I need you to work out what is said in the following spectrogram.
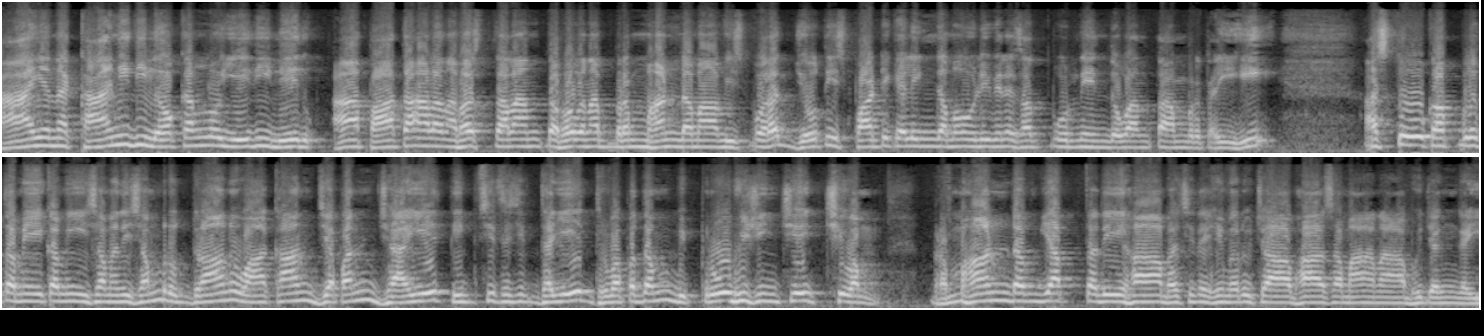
ఆయన కానిది లోకంలో ఏదీ లేదు. ఆ పాతాళ నభస్థలాంత భవన బ్రహ్మాండమా విస్ఫుర జ్యోతిస్ఫాటికలింగమౌళి విలసత్పూర్ణేందువంతామృతై అస్తోకప్లుతమేకమీశమనిశం రుద్రాను వాకాన్ జపన్ ధ్యాయే తీప్సిత సిద్ధయే ధ్రువపదం విప్రోభిషించేచ్ఛివం బ్రహ్మాండ వ్యాప్త దేహాభసిత హిమరుచాభాసమానా భుజంగై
